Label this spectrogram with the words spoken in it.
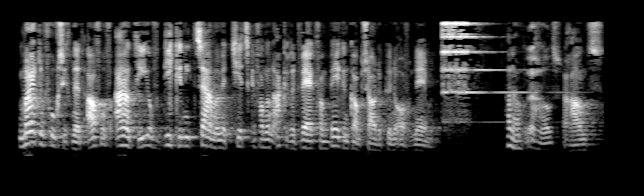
Maarten vroeg zich net af of Ati of Dieke niet samen met Tjitske van den Akker het werk van Bekenkamp zouden kunnen overnemen. Hallo. Dag Hans. Dag Hans,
